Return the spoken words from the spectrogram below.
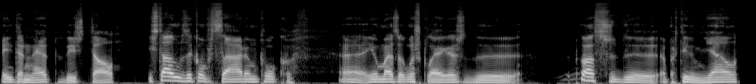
da internet, do digital. E estávamos a conversar um pouco, uh, eu mais alguns colegas, de negócios de, a partir um milhão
